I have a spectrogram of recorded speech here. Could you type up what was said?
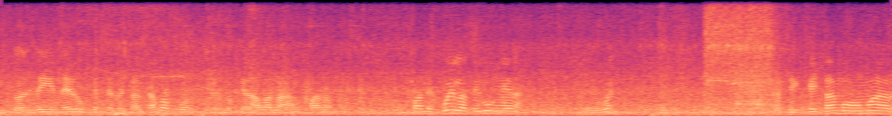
Y todo ese dinero que se pues se lo quedaba la, para, para la escuela según era. Pero bueno. Así que ahí estamos, Omar.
